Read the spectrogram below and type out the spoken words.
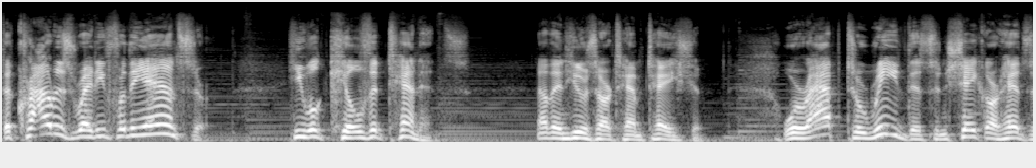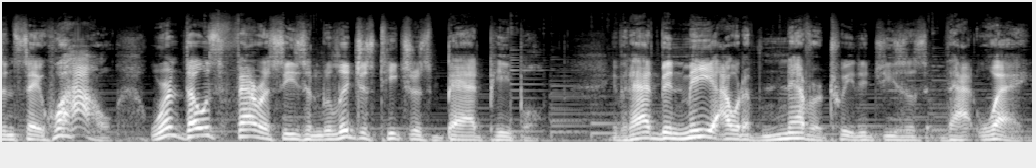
The crowd is ready for the answer. He will kill the tenants. Now, then, here's our temptation. We're apt to read this and shake our heads and say, Wow, weren't those Pharisees and religious teachers bad people? If it had been me, I would have never treated Jesus that way.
